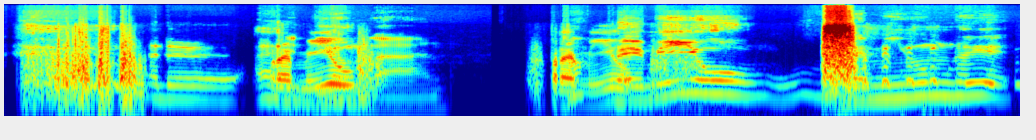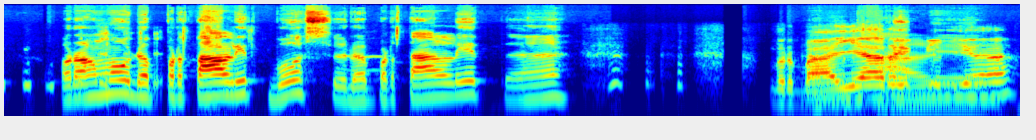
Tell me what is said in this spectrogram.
Aduh, Premium. kan. Premium. premium. Premium deh. Orang mah udah pertalit, Bos. Udah pertalit. Ah. Berbayar ini dia.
